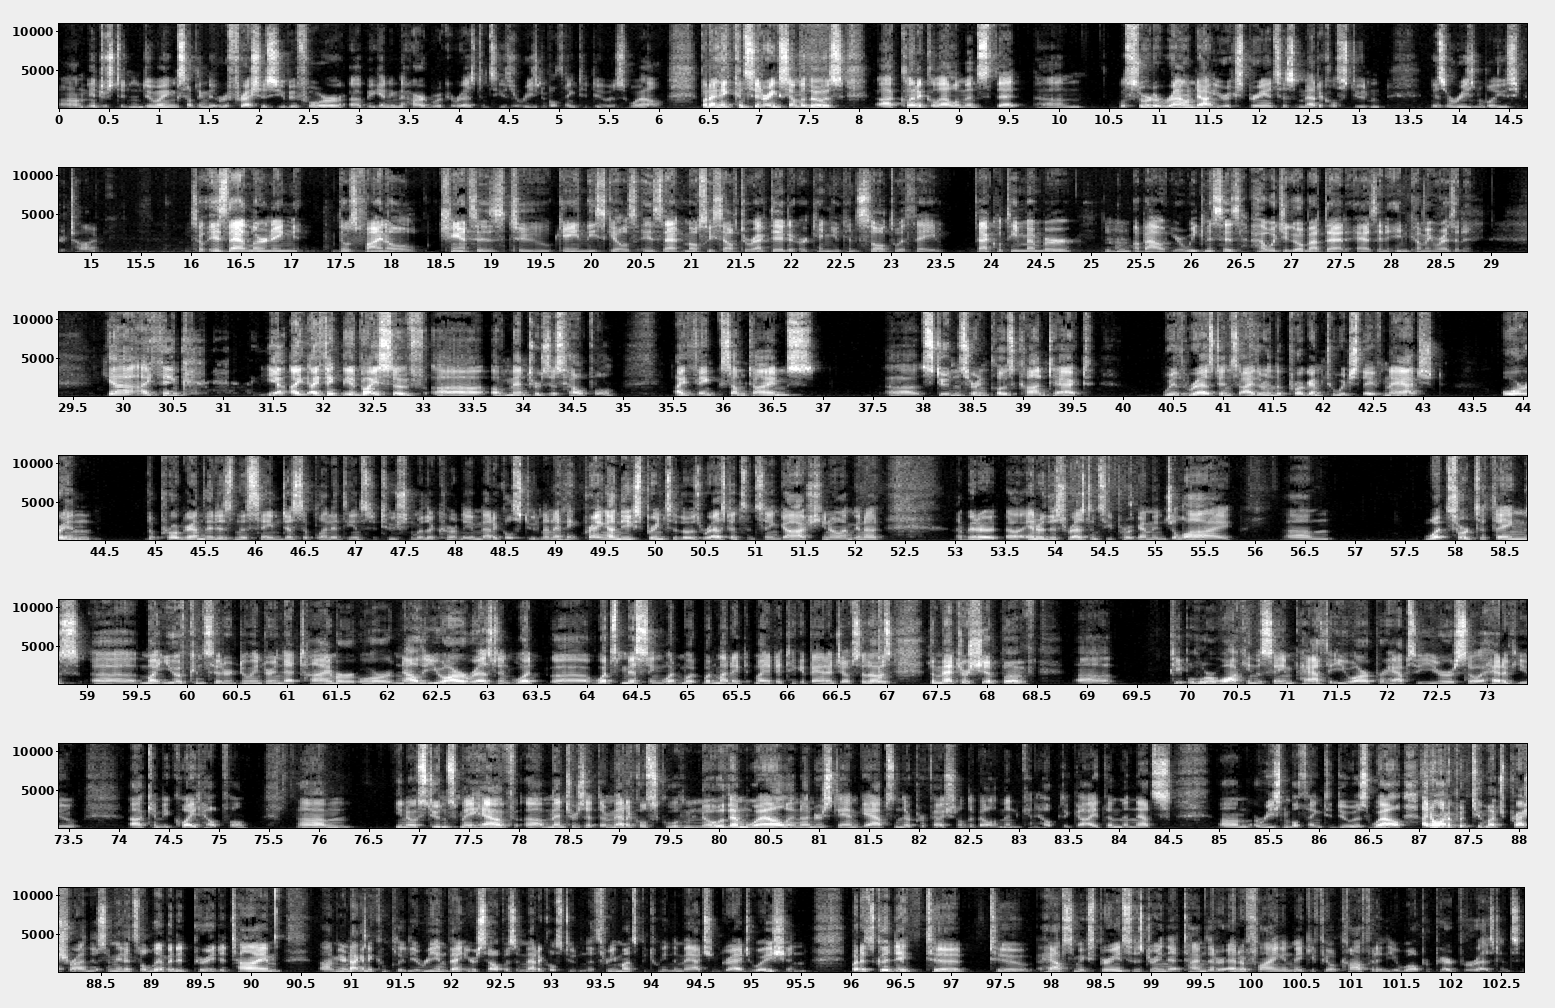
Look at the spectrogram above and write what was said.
um, interested in doing something that refreshes you before uh, beginning the hard work of residency is a reasonable thing to do as well. But I think considering some of those uh, clinical elements that um, will sort of round out your experience as a medical student is a reasonable use of your time. So, is that learning those final chances to gain these skills? Is that mostly self directed, or can you consult with a faculty member mm-hmm. about your weaknesses? How would you go about that as an incoming resident? Yeah, I think. Yeah, I, I think the advice of uh, of mentors is helpful. I think sometimes uh, students are in close contact with residents either in the program to which they've matched or in the program that is in the same discipline at the institution where they're currently a medical student. And I think preying on the experience of those residents and saying, "Gosh, you know, I'm gonna, I'm gonna uh, enter this residency program in July. Um, what sorts of things uh, might you have considered doing during that time, or, or now that you are a resident, what uh, what's missing? What what what might I might I take advantage of? So those the mentorship of uh, people who are walking the same path that you are, perhaps a year or so ahead of you, uh, can be quite helpful. Um, you know, students may have uh, mentors at their medical school who know them well and understand gaps in their professional development and can help to guide them, and that's um, a reasonable thing to do as well. I don't want to put too much pressure on this. I mean, it's a limited period of time. Um, you're not going to completely reinvent yourself as a medical student the three months between the match and graduation, but it's good to, to to have some experiences during that time that are edifying and make you feel confident you're well prepared for residency.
